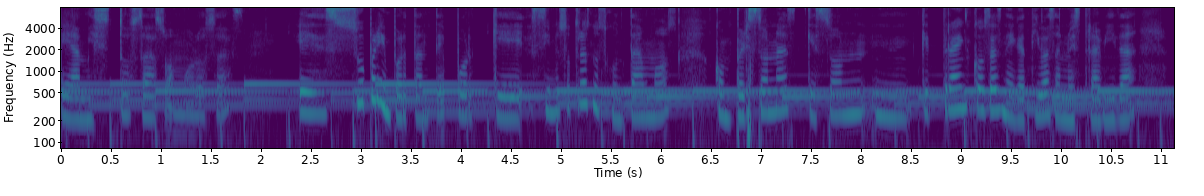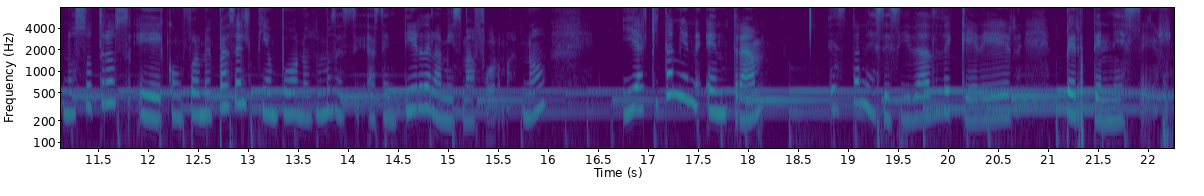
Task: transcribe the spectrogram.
eh, amistosas o amorosas, es súper importante porque si nosotros nos juntamos con personas que son mm, que traen cosas negativas a nuestra vida, nosotros eh, conforme pasa el tiempo nos vamos a sentir de la misma forma, ¿no? Y aquí también entra esta necesidad de querer pertenecer,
